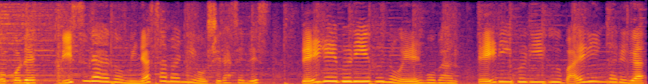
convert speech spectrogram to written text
ここでリスナーの皆様にお知らせですデイリーブリーフの英語版デイリーブリーフバイリンガルが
